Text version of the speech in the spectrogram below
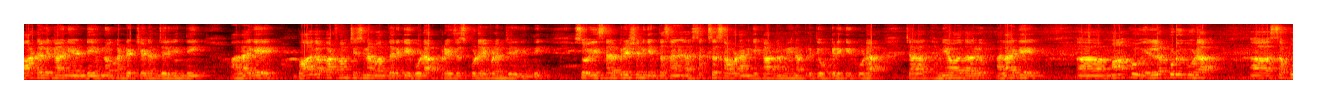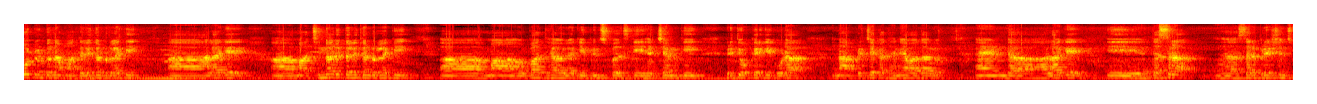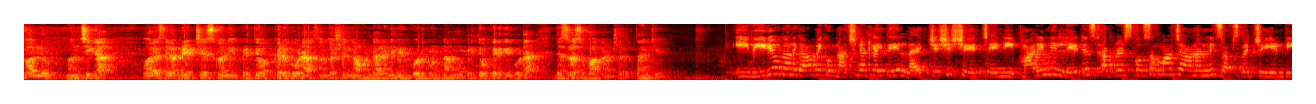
పాటలు కానివ్వండి ఎన్నో కండక్ట్ చేయడం జరిగింది. అలాగే బాగా పర్ఫామ్ చేసిన అందరికీ కూడా ప్రైజెస్ కూడా ఇవ్వడం జరిగింది. సో ఈ సెలబ్రేషన్కి ఇంత సక్సెస్ అవ్వడానికి కారణమైన ప్రతి ఒక్కరికి కూడా చాలా ధన్యవాదాలు. అలాగే మాకు ఎల్లప్పుడూ కూడా సపోర్ట్ ఉంటున్న మా తల్లిదండ్రులకి అలాగే మా చిన్నారి తల్లిదండ్రులకి మా ఉపాధ్యాయులకి ప్రిన్సిపల్స్కి హెచ్ఎంకి ప్రతి ఒక్కరికి కూడా నా ప్రత్యేక ధన్యవాదాలు. అండ్ uh, అలాగే ఈ దసరా uh, సెలబ్రేషన్స్ వాళ్ళు మంచిగా వాళ్ళు సెలబ్రేట్ చేసుకొని ప్రతి ఒక్కరు కూడా సంతోషంగా ఉండాలని మేము కోరుకుంటున్నాము. ప్రతి ఒక్కరికి కూడా దసరా శుభాకాంక్షలు. థ్యాంక్ యూ ఈ వీడియో కనుక మీకు నచ్చినట్లయితే లైక్ చేసి షేర్ చేయండి. మరిన్ని లేటెస్ట్ అప్డేట్స్ కోసం మా ఛానల్ని సబ్స్క్రైబ్ చేయండి.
